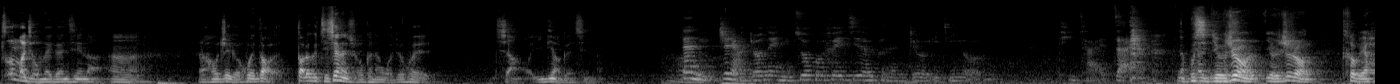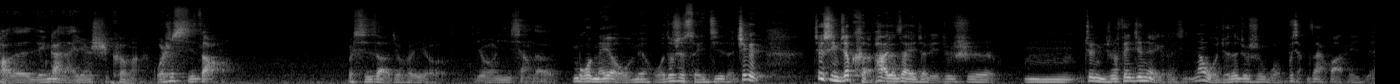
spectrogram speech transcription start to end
这么久没更新了，嗯，然后这个会到了到了一个极限的时候，可能我就会想我一定要更新了。但你这两周内你坐过飞机的，可能就已经有题材在。那不行，有这种有这种特别好的灵感来源时刻吗？我是洗澡，我洗澡就会有容易想到，我没有，我没有，我都是随机的。这个这个事情比较可怕，就在于这里，就是嗯，就你说飞机那个东西，那我觉得就是我不想再画飞机。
